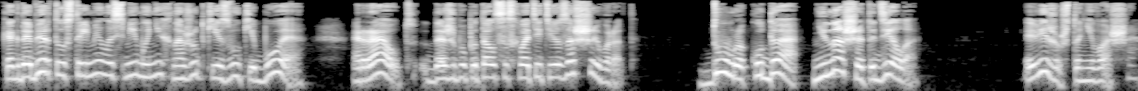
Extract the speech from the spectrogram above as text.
Когда Берта устремилась мимо них на жуткие звуки боя, Раут даже попытался схватить ее за шиворот. «Дура, куда? Не наше это дело!» «Вижу, что не ваше».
